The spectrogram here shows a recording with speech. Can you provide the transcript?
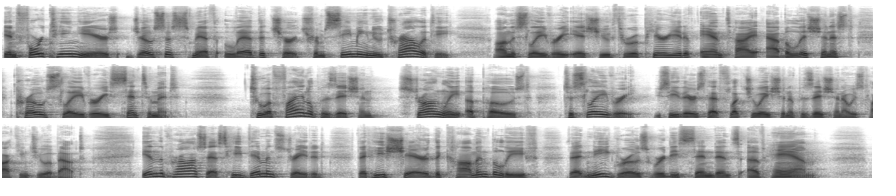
In 14 years, Joseph Smith led the church from seeming neutrality on the slavery issue through a period of anti abolitionist, pro slavery sentiment to a final position strongly opposed to slavery. You see, there's that fluctuation of position I was talking to you about. In the process, he demonstrated that he shared the common belief that Negroes were descendants of Ham.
